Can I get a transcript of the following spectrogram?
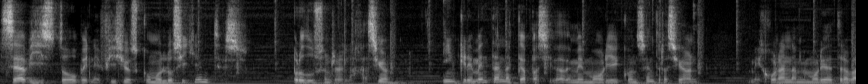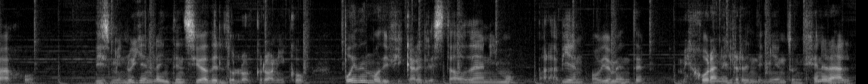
Se ha visto beneficios como los siguientes. Producen relajación, incrementan la capacidad de memoria y concentración, mejoran la memoria de trabajo, disminuyen la intensidad del dolor crónico, pueden modificar el estado de ánimo, para bien obviamente, mejoran el rendimiento en general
